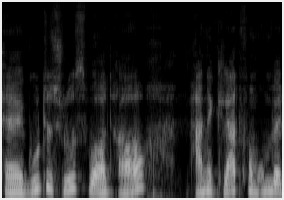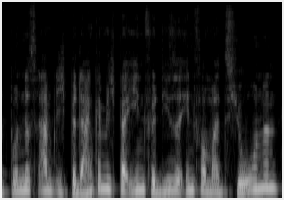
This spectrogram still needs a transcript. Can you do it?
äh, gutes Schlusswort auch. Anne Klatt vom Umweltbundesamt. Ich bedanke mich bei Ihnen für diese Informationen.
